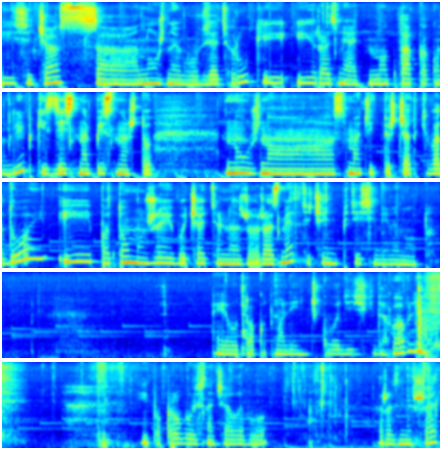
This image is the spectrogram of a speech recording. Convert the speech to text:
И сейчас а, нужно его взять в руки и размять. Но так как он липкий, здесь написано, что нужно смочить перчатки водой и потом уже его тщательно размять в течение 5-7 минут. Я вот так вот маленечко водички добавлю и попробую сначала его размешать.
